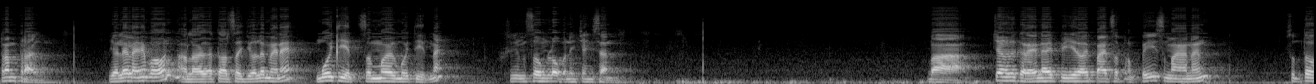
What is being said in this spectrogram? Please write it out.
ត្រឹមត្រូវយល់ទេឡើយបងឥឡូវអត់តស្អីយល់ទេមែនទេមួយទៀតសុំមើលមួយទៀតណាខ្ញុំសូមលុបអានេះចេញសិន បាទអញ្ចឹងឬកន្លែងនៃ287ស្មើនឹងសំទោស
